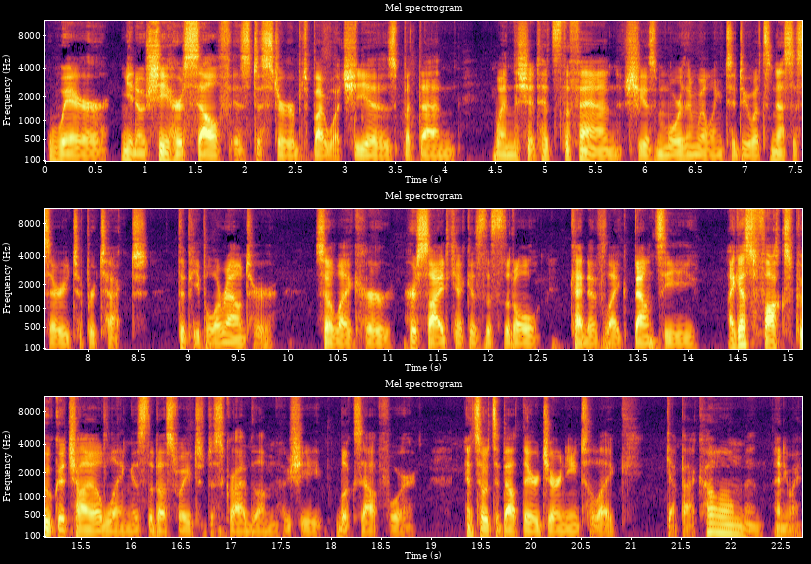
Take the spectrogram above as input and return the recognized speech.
where, you know, she herself is disturbed by what she is, but then when the shit hits the fan, she is more than willing to do what's necessary to protect the people around her. So like her her sidekick is this little kind of like bouncy I guess Fox Pooka childling is the best way to describe them, who she looks out for. And so it's about their journey to like get back home and anyway.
